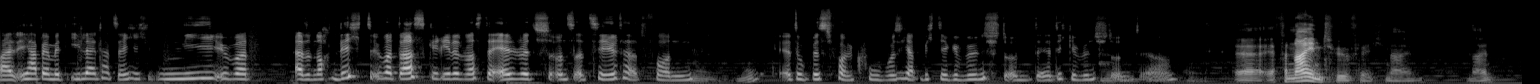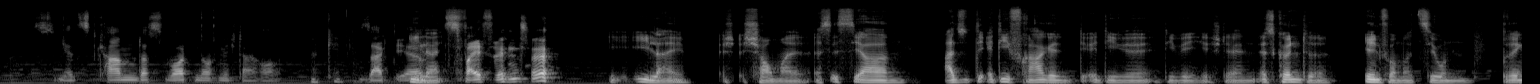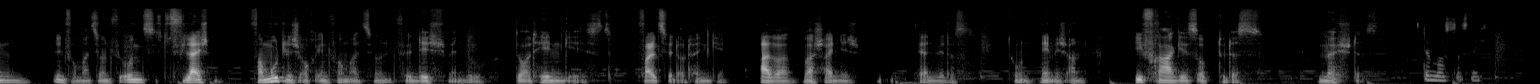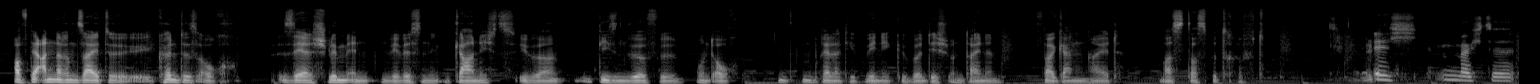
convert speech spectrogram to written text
Weil ich habe ja mit Eli tatsächlich nie über, also noch nicht über das geredet, was der Eldritch uns erzählt hat von, mhm. äh, du bist von Kubus, ich habe mich dir gewünscht und äh, dich gewünscht und ja. Äh, er verneint höflich. Nein. Nein. Jetzt kam das Wort noch nicht darauf. Okay. Sagt er Eli. zweifelnd. I- Eli, sch schau mal, es ist ja. Also die, die Frage, die, die, wir, die wir hier stellen, es könnte Informationen bringen, Informationen für uns, vielleicht vermutlich auch Informationen für dich, wenn du dorthin gehst, falls wir dorthin gehen. Aber wahrscheinlich werden wir das tun, nehme ich an. Die Frage ist, ob du das möchtest. Du musst das nicht. Auf der anderen Seite könnte es auch sehr schlimm enden. Wir wissen gar nichts über diesen Würfel und auch relativ wenig über dich und deine Vergangenheit, was das betrifft. Ich möchte,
